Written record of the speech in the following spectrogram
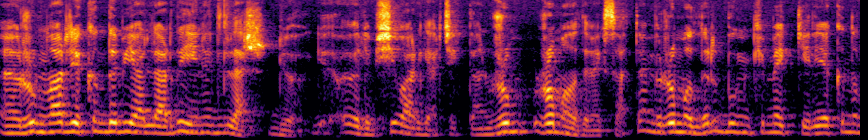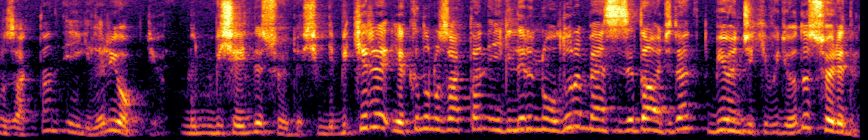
Rumlar yakında bir yerlerde yenildiler diyor. Öyle bir şey var gerçekten. Rum Romalı demek zaten ve Romalıların bugünkü Mekke'li yakından uzaktan ilgileri yok diyor. Bu bir şeyini de söylüyor. Şimdi bir kere yakından uzaktan ilgilerinin olduğunu ben size daha önceden bir önceki videoda söyledim.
